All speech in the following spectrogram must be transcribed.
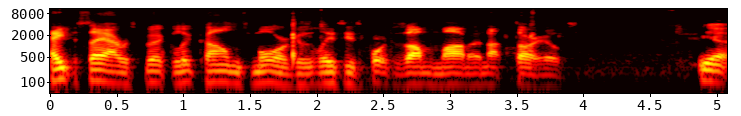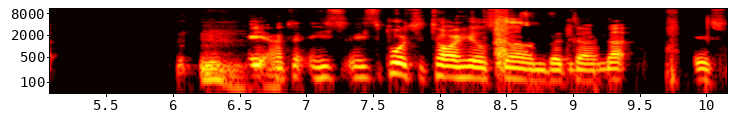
hate to say I respect Luke Combs more because at least he supports his alma mater, not the Tar Heels. Yeah. He, he supports the Tar Heels some, but uh, not. It's,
